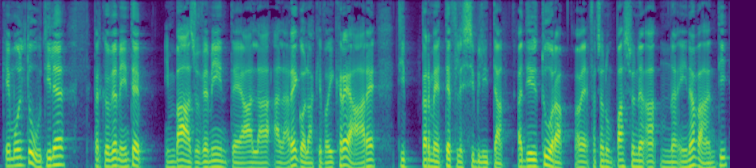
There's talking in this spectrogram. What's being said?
che è molto utile perché ovviamente in base ovviamente alla, alla, regola che vuoi creare, ti permette flessibilità. Addirittura, vabbè, facendo un passo in, in avanti,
